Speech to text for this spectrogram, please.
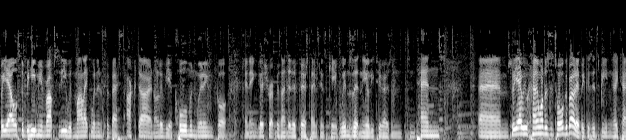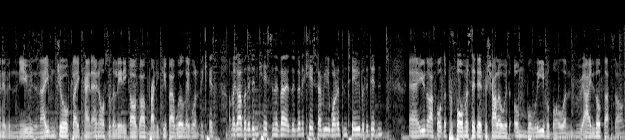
but yeah, also Bohemian Rhapsody with Malek winning for Best Actor and Olivia Colman winning for an English representative, first time since Kate Winslet in the early 2010s. Um, so yeah, we kind of wanted to talk about it because it's been like, kind of in the news, and I even joked like kind of, and also the Lady Gaga, Bradley Cooper, will they want to kiss? Oh my god, but they didn't kiss, and they're, they're going to kiss. I really wanted them to, but they didn't. Uh, you know, I thought the performance they did for Shallow was unbelievable, and I love that song.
